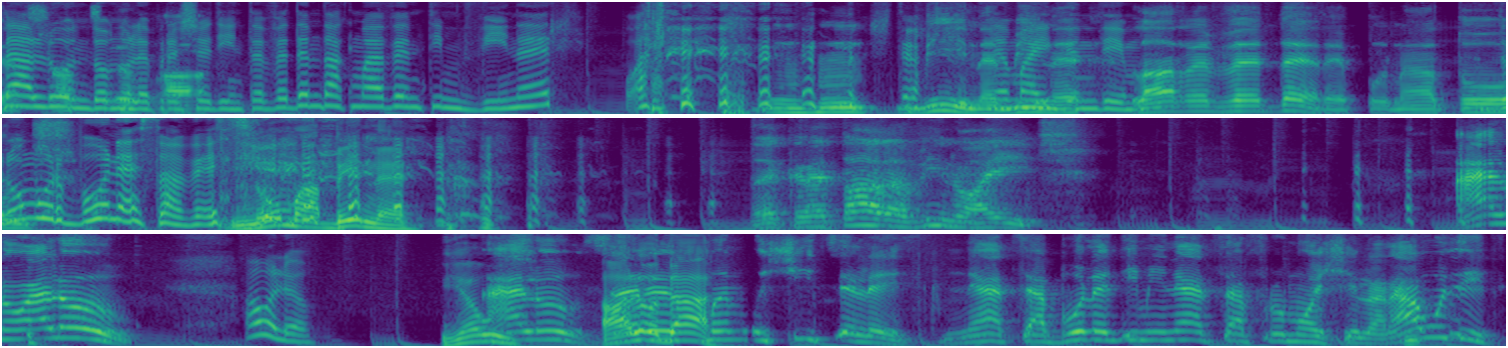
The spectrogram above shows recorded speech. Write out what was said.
abia așa luni, domnule ceva. președinte. Vedem dacă mai avem timp vineri. Poate Mhm. Știu, Bine, ne mai bine. gândim. La revedere până atunci. drumuri bune să aveți. Numai bine. Secretară, vino aici. Alo, alo! Aoleu, Ia uzi. Alo, Alo, salut, da. mănușițele! Neața, bună dimineața, frumoșilor! Auziți,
